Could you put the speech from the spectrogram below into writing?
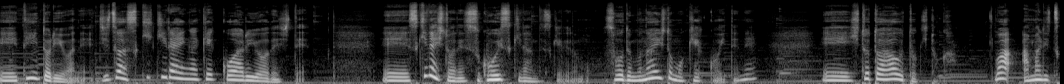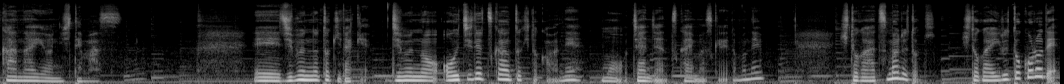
えー、ティートリーはね、実は好き嫌いが結構あるようでして、えー、好きな人はね、すごい好きなんですけれども、そうでもない人も結構いてね、えー、人と会う時とかはあまり使わないようにしてます。えー、自分の時だけ、自分のお家で使う時とかはね、もうじゃんじゃん使いますけれどもね、人が集まる時、人がいるところで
